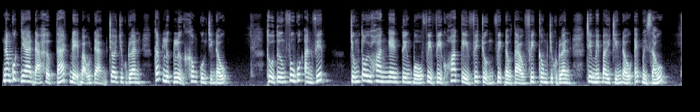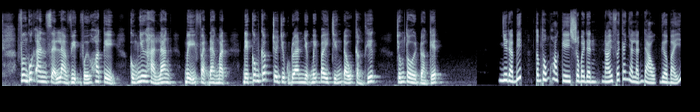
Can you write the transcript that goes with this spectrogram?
năm quốc gia đã hợp tác để bảo đảm cho Ukraine các lực lượng không quân chiến đấu. Thủ tướng Vương quốc Anh viết, Chúng tôi hoan nghênh tuyên bố về việc Hoa Kỳ phê chuẩn việc đào tạo phi công Ukraine trên máy bay chiến đấu F-16. Vương quốc Anh sẽ làm việc với Hoa Kỳ cũng như Hà Lan, Bỉ và Đan Mạch để cung cấp cho Ukraine những máy bay chiến đấu cần thiết. Chúng tôi đoàn kết. Như đã biết, Tổng thống Hoa Kỳ Joe Biden nói với các nhà lãnh đạo G7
